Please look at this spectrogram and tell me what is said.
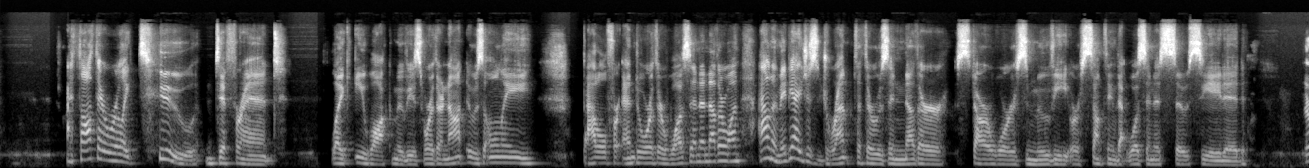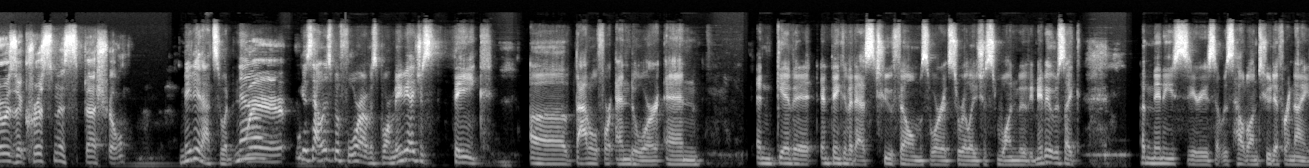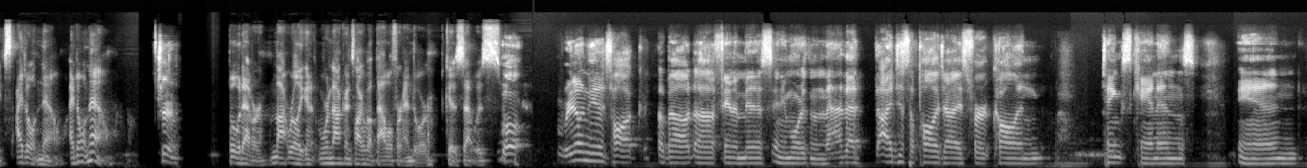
I thought there were like two different like Ewok movies where they're not. It was only Battle for Endor. There wasn't another one. I don't know. Maybe I just dreamt that there was another Star Wars movie or something that wasn't associated. There was a Christmas special Maybe that's what. No, where because that was before I was born. Maybe I just think of Battle for Endor and and give it and think of it as two films where it's really just one movie. Maybe it was like a mini series that was held on two different nights. I don't know. I don't know. sure. But whatever. I'm not really gonna. We're not gonna talk about Battle for Endor because that was. Well, we don't need to talk about uh, Phantom Menace any more than that. That I just apologize for calling tanks cannons and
